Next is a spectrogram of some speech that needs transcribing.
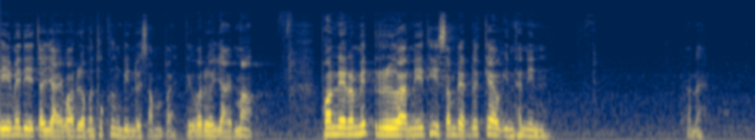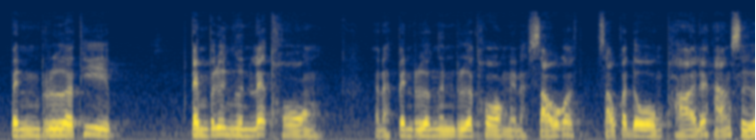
ดีไม่ดีจะใหญ่กว่าเรือบรรทุกเครื่องบินโดยซ้ำไป ถือว่าเรือใหญ่มาก พอเนรมิตเรือนี้ที่สำเร็จด้วยแก้วอินทนินนะเป็นเรือที่เต็มไปด้วยเงินและทองนะเป็นเรือเงินเรือทองเนี่ยนะเสาก็เสากระโดงพายและหางเสือ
